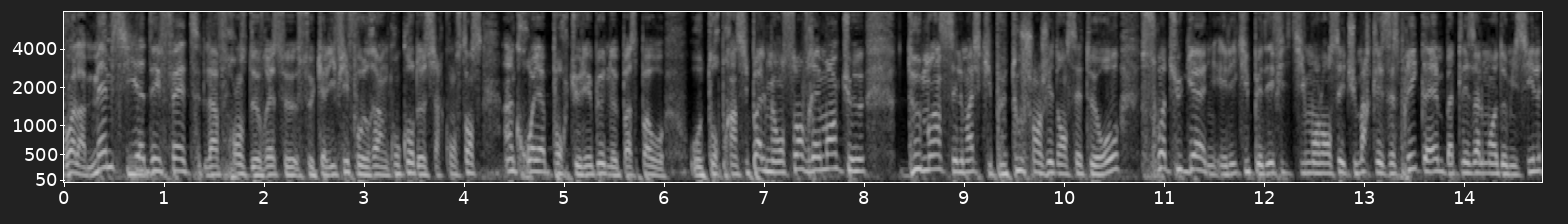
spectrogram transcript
Voilà, même s'il y a des fêtes, la France devrait se, se qualifier. Il faudrait un concours de circonstances incroyable pour que les Bleus ne passent pas au, au tour principal. Mais on sent vraiment que demain, c'est le match qui peut tout changer dans cet euro. Soit tu gagnes et l'équipe est définitivement lancée, tu marques les esprits quand même, battre les Allemands à domicile.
